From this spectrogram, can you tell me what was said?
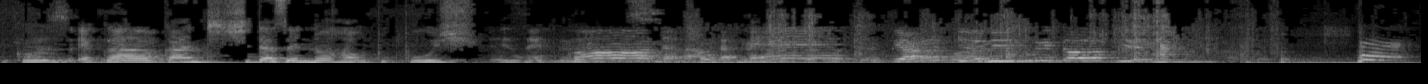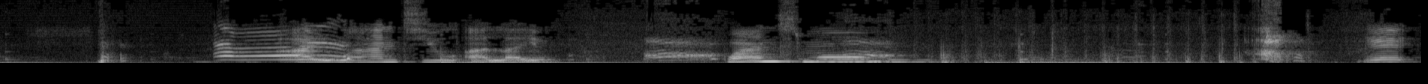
Because a girl can't, she doesn't know how to push. Is it good around the neck? I want you alive. Once more. Yeah.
